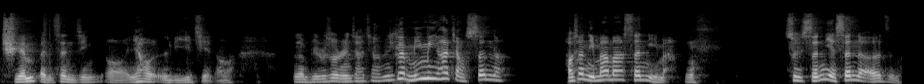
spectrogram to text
全本圣经哦，要理解哦。那比如说，人家讲，你看明明他讲生呢，好像你妈妈生你嘛，嗯，所以神也生了儿子嘛，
